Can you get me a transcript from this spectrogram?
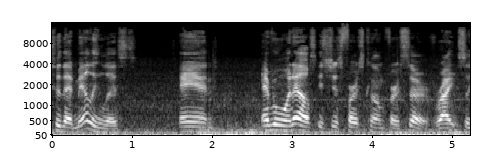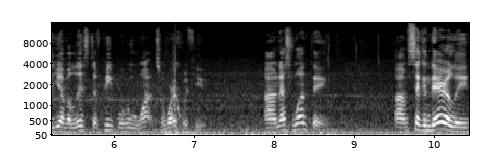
to that mailing list, and everyone else is just first come, first serve, right? So you have a list of people who want to work with you. Um, that's one thing. Um, secondarily,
